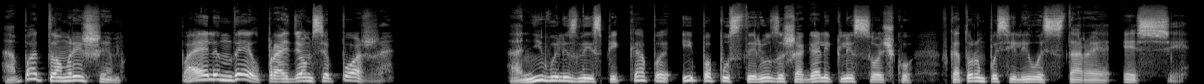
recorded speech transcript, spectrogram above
а потом решим. По Эллендейл пройдемся позже». Они вылезли из пикапа и по пустырю зашагали к лесочку, в котором поселилась старая Эсси.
